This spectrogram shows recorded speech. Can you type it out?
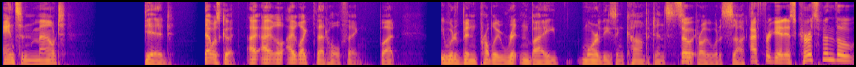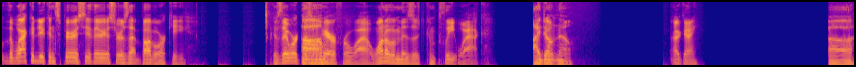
Anson Mount did, that was good. I, I I liked that whole thing, but it would have been probably written by more of these incompetents, so, So- it probably would have sucked. I forget. Is Kurtzman the the wackadoo conspiracy theorist, or is that Bob Orci? Because they worked as a Um, pair for a while. One of them is a complete whack. I don't know. Okay, Uh,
